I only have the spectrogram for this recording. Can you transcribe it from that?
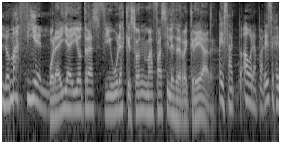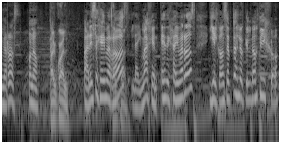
lo más fiel. Por ahí hay otras figuras que son más fáciles de recrear. Exacto. Ahora, ¿parece Jaime Ross o no? Tal cual. Parece Jaime Ross, la imagen es de Jaime Ross y el concepto es lo que él nos dijo.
